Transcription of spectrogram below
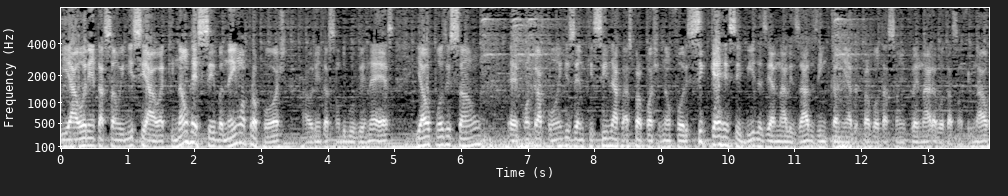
e a orientação inicial é que não receba nenhuma proposta, a orientação do governo é essa, e a oposição é, contrapõe dizendo que se as propostas não forem sequer recebidas e analisadas e encaminhadas para votação em plenário, a votação final,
